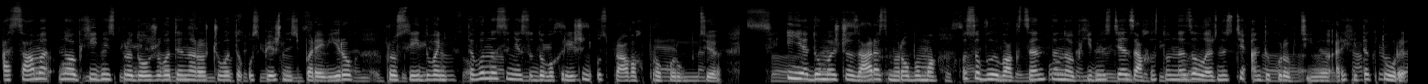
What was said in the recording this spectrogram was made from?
а саме необхідність продовжувати нарощувати успішність перевірок, розслідувань та винесення судових рішень у справах про корупцію. І я думаю, що зараз ми робимо особливий акцент на необхідності захисту незалежності антикорупційної архітектури.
